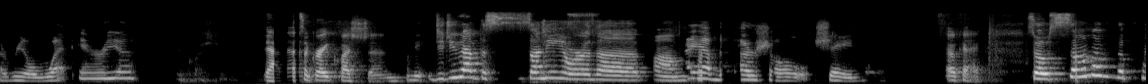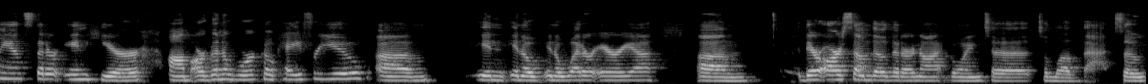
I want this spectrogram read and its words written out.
a real wet area? Good question. Yeah, that's a great question. I mean, did you have the sunny or the? Um, I have the partial shade. Okay. So some of the plants that are in here um, are going to work okay for you um, in in a in a wetter area. Um, there are some though that are not going to to love that. So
